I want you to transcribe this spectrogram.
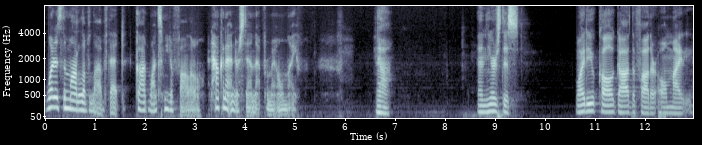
what is the model of love that God wants me to follow, and how can I understand that for my own life? Yeah. And here's this why do you call God the Father Almighty?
